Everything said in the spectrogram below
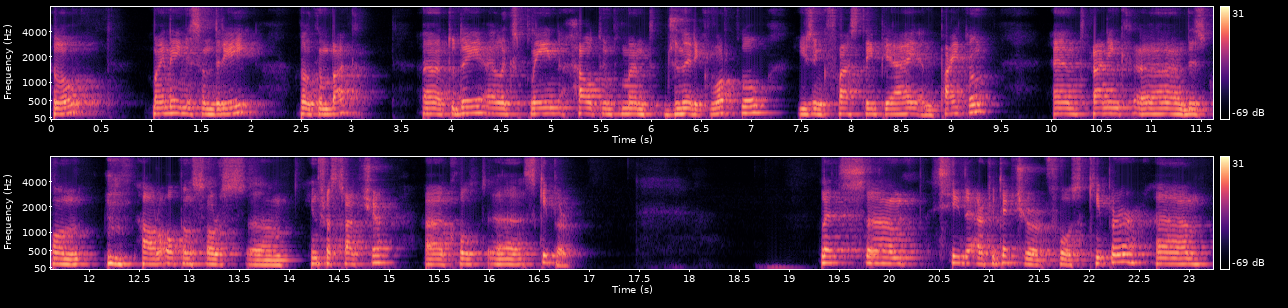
Hello, my name is Andrej. Welcome back. Uh, today I'll explain how to implement generic workflow using FastAPI and Python and running uh, this on our open source um, infrastructure uh, called uh, Skipper. Let's um, see the architecture for Skipper. Um,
